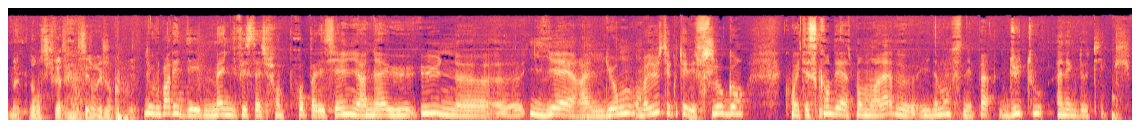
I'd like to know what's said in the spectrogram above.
maintenant ce qui va se passer dans les jours qui viennent. Vous parlez des manifestations pro-palestiniennes. Il y en a eu une euh, hier à Lyon. On va juste écouter les slogans qui ont été scandés à ce moment-là. Évidemment, ce n'est pas du tout anecdotique.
